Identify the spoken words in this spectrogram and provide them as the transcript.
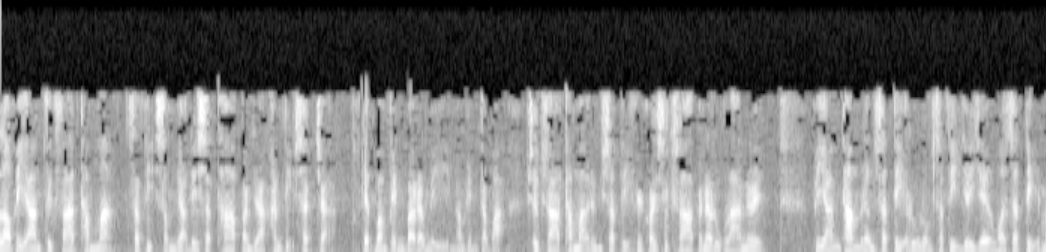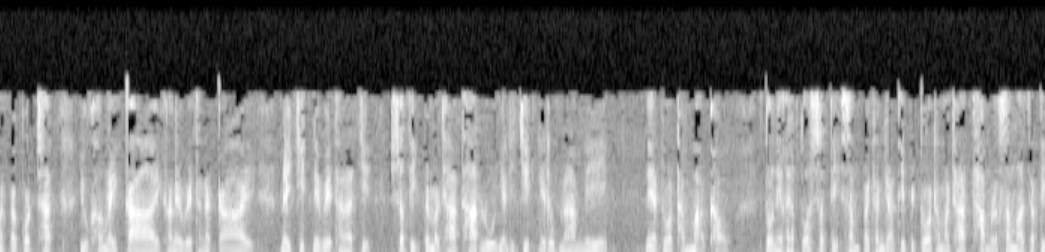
เราพยายามศึกษาธรรมะสติสัมยาด้วยศรัทธาปัญญาขันติสัจจะเรียกบำเพ็ญบารมีบำเพ็ญตบะ ศึกษาธรรมะเรื่องสติค่อยๆศึกษาไปนะลูกหลานเลย พยายามทำเรื่องสติรู้เรื่องสติเยอะๆว่าสติมันปรากฏชัดอยู่ข้างในกาย ข้างในเวทนากาย ในจิตในเวทนาจิต สติเป็นมรรชาติธาตุรู้อย่างที่จิตในรูปนามนี้ เนี่ยตัวธรรมะเขา ตัวนี้เขาเรียกตัวสติสัมปชัญญะที่เป็นตัวธรรมชาติธรรมและสมาสติ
